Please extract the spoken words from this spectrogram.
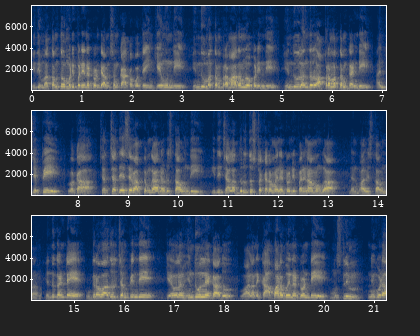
ఇది మతంతో ముడిపడినటువంటి అంశం కాకపోతే ఇంకేముంది? హిందూ మతం ప్రమాదంలో పడింది. హిందువులందరూ అప్రమత్తం కండి అని చెప్పి ఒక చర్చ దేశవ్యాప్తంగా నడుస్తూ ఉంది. ఇది చాలా దురదృష్టకరమైనటువంటి పరిణామంగా నేను భావిస్తా ఉన్నాను. ఎందుకంటే ఉగ్రవాదులు చంపింది కేవలం హిందువులనే కాదు వాళ్ళని కాపాడబోయినటువంటి ముస్లిం ని కూడా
